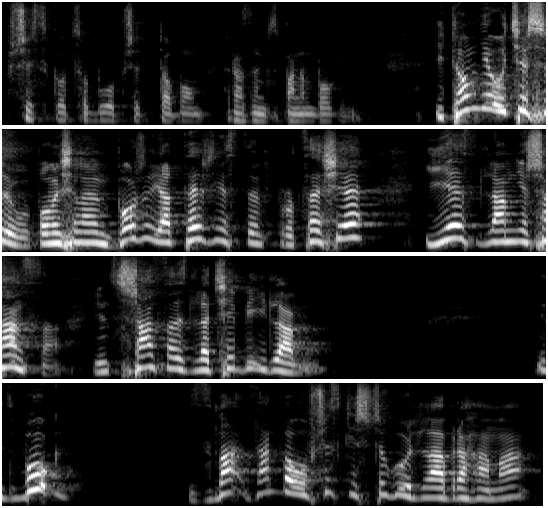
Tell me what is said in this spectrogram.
wszystko, co było przed tobą razem z Panem Bogiem. I to mnie ucieszyło. Pomyślałem, Boże, ja też jestem w procesie I jest dla mnie szansa, więc szansa jest dla ciebie i dla mnie. Więc Bóg zadbał o wszystkie szczegóły dla Abrahama,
